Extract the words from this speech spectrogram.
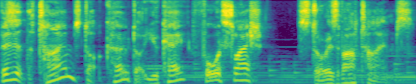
Visit thetimes.co.uk forward slash stories of our times.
